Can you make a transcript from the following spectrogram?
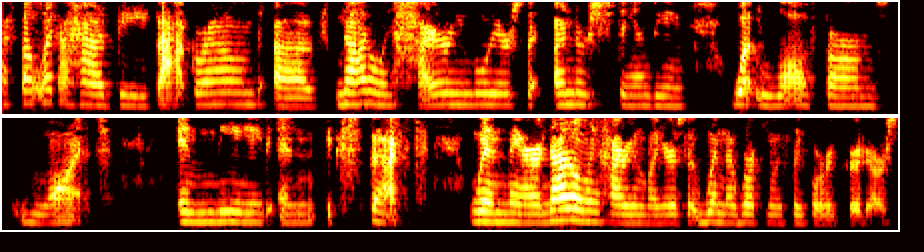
I felt like I had the background of not only hiring lawyers, but understanding what law firms want and need and expect when they're not only hiring lawyers, but when they're working with legal recruiters.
